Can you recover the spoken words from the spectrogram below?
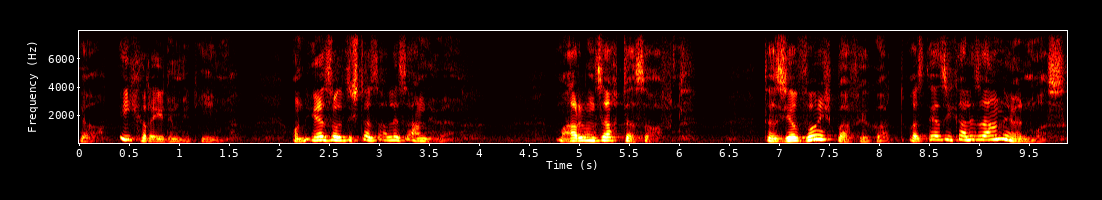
Ja, ich rede mit ihm. Und er soll sich das alles anhören. Marion sagt das oft. Das ist ja furchtbar für Gott, was der sich alles anhören muss.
